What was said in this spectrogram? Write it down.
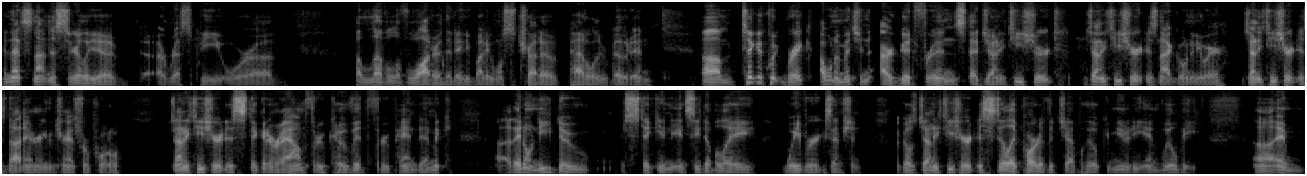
and that's not necessarily a, a recipe or a, a level of water that anybody wants to try to paddle their boat in. Um, take a quick break. I want to mention our good friends at Johnny T-shirt. Johnny T-shirt is not going anywhere. Johnny T-shirt is not entering the transfer portal. Johnny T-shirt is sticking around through COVID, through pandemic. Uh, they don't need to stick in NCAA waiver exemption because Johnny T-shirt is still a part of the Chapel Hill community and will be. Uh, and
